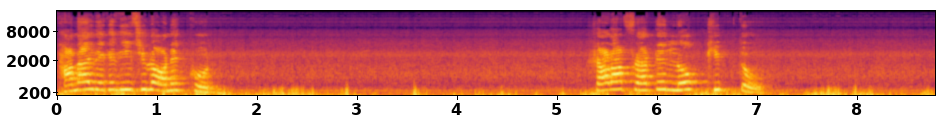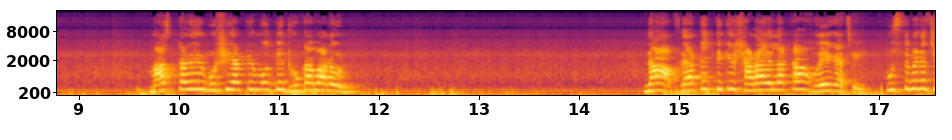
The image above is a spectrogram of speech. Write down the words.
থানায় রেখে দিয়েছিল অনেকক্ষণ। সারা ফ্ল্যাটের লোক ক্ষিপ্ত। মাস্টারের বসিরহাটের মধ্যে ঢোকা বারণ। না, ফ্ল্যাটের থেকে সারা এলাকা হয়ে গেছে। বুঝতে পেরেছ?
